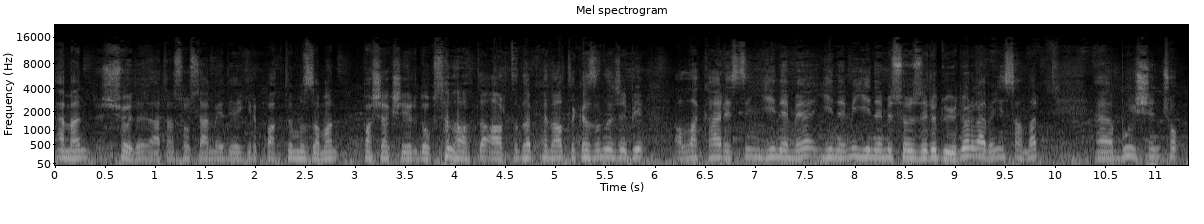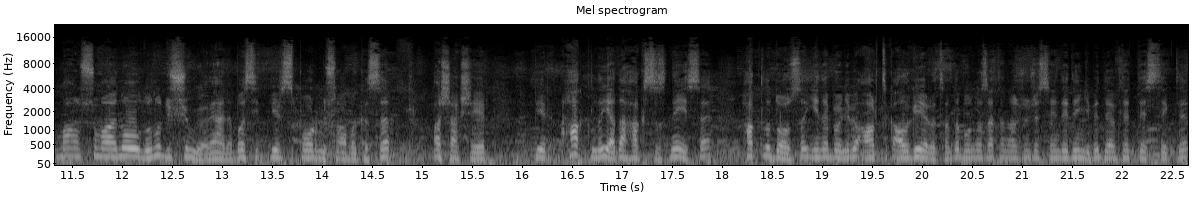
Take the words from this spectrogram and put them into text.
hemen şöyle zaten sosyal medyaya girip baktığımız zaman Başakşehir 96 artıda penaltı kazanınca bir Allah kahretsin yine mi yine mi yine mi sözleri duyuluyor. Galiba insanlar e, bu işin çok masumane olduğunu düşünmüyor. Yani basit bir spor müsabakası Başakşehir bir haklı ya da haksız neyse haklı da olsa yine böyle bir artık algı yaratıldı. Bunda zaten az önce senin dediğin gibi devlet destekli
